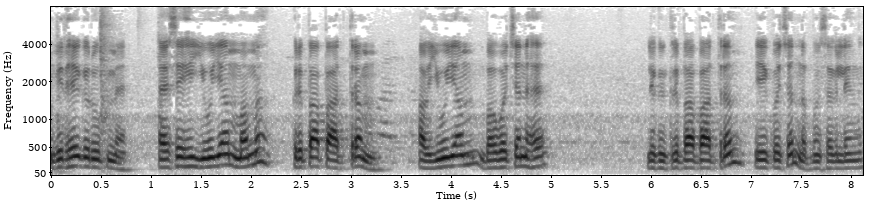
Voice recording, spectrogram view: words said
विधेय के रूप में। ऐसे ही यूयम मम कृपा पात्रम अब यूयम बहुवचन है, लेकिन कृपा पात्रम एक वचन नपुंसक लेंगे।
